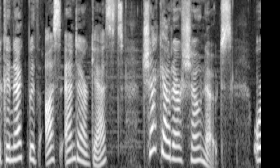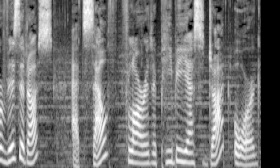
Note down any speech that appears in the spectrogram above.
To connect with us and our guests, check out our show notes or visit us at southfloridapbs.org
